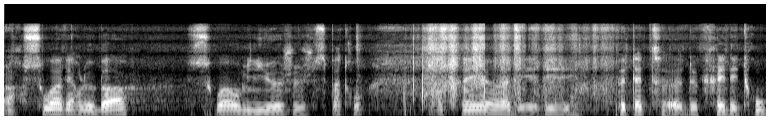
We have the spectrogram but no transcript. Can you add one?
alors soit vers le bas, soit au milieu, je, ne sais pas trop. Peut-être de créer des trous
